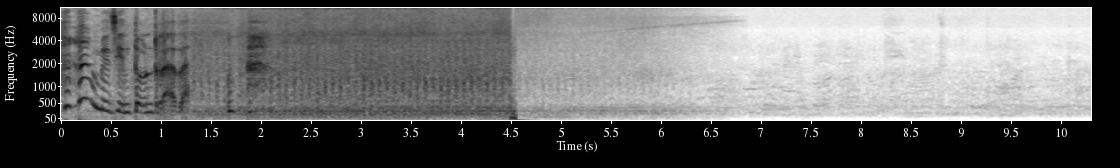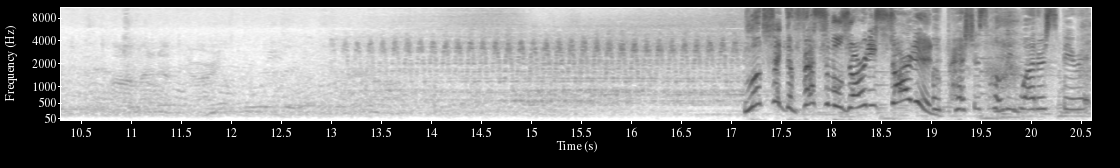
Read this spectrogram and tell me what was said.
Me siento honrada. Like the festival's already started! Oh, precious holy water spirit.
